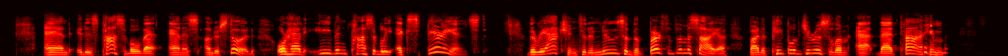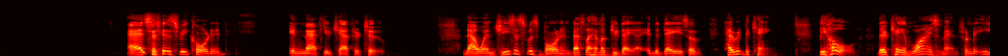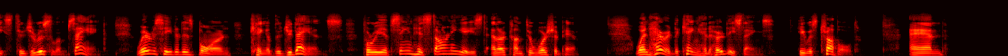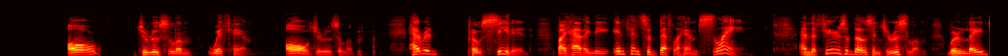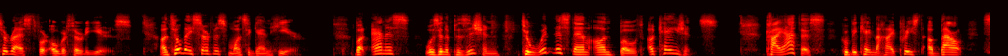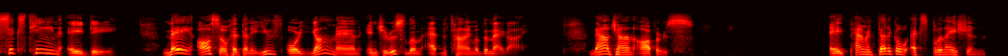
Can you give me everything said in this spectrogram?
And it is possible that Annas understood or had even possibly experienced the reaction to the news of the birth of the Messiah by the people of Jerusalem at that time, as it is recorded in Matthew chapter 2. Now, when Jesus was born in Bethlehem of Judea in the days of Herod the king, behold, there came wise men from the east to Jerusalem, saying, Where is he that is born King of the Judeans? For we have seen his star in the east, and are come to worship him. When Herod the king had heard these things, he was troubled, and all Jerusalem with him. All Jerusalem. Herod proceeded by having the infants of Bethlehem slain and the fears of those in Jerusalem were laid to rest for over 30 years, until they surfaced once again here. But Annas was in a position to witness them on both occasions. Caiaphas, who became the high priest about 16 AD, may also have been a youth or young man in Jerusalem at the time of the Magi. Now, John offers a parenthetical explanation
